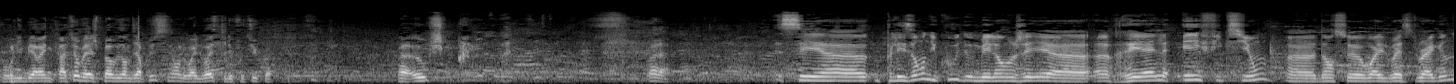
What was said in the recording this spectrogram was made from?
pour libérer une créature. Mais je peux pas vous en dire plus, sinon le Wild West il est foutu quoi. Voilà. C'est euh, plaisant du coup de mélanger euh, réel et fiction euh, dans ce Wild West Dragons,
